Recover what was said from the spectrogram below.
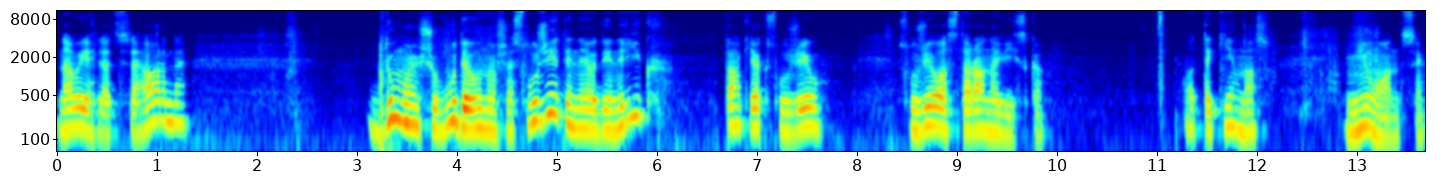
на вигляд все гарне. Думаю, що буде воно ще служити не один рік, так як служив, служила стара навіска. От такі в нас нюанси.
